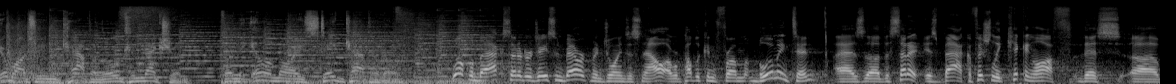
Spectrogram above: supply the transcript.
You're watching Capitol Connection from the Illinois State Capitol. Welcome back. Senator Jason Barickman joins us now, a Republican from Bloomington, as uh, the Senate is back, officially kicking off this uh,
